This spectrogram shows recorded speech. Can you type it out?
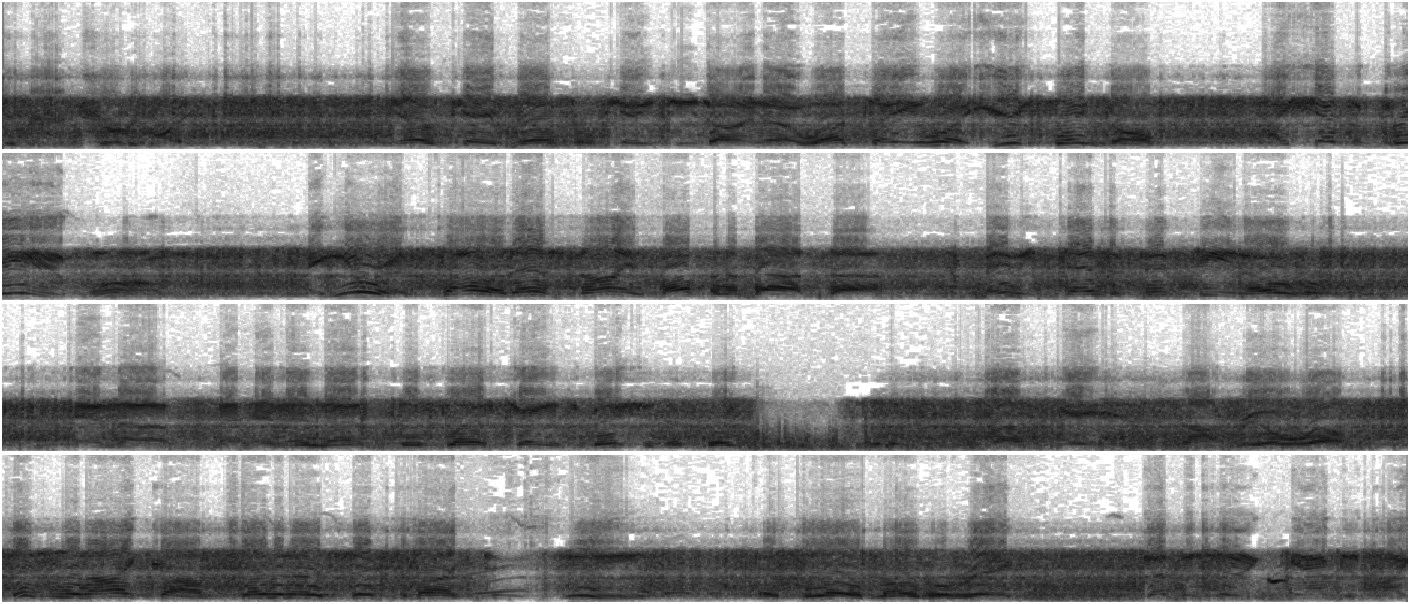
Sugar Charlie Mike. Okay, Bill from KG9. Well, I'll tell you what, your signal, I shut the preamp off. And you were a solid S9 bumping about uh, maybe 10 to 15 over. And uh, and then that this last transmission, the propagation is not real well. This is an ICOM 706 Mark 2G. It's a little mobile rig. Got this in a cabinet in my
